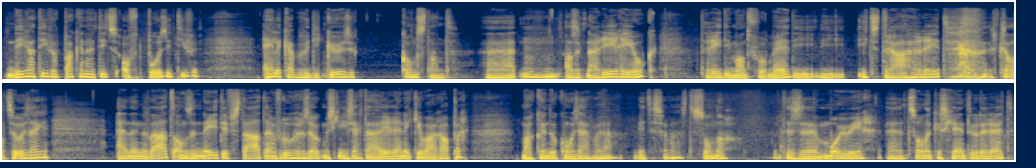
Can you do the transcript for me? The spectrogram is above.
negatieve pakken uit iets of het positieve, eigenlijk hebben we die keuze constant. Eh, Als ik naar hier reed ook, er reed iemand voor mij die, die iets trager reed, ik zal het zo zeggen. En inderdaad, onze native staat, en vroeger zou ik misschien gezegd, ah, hier ren ik je wat rapper. Maar je kunt ook gewoon zeggen, van, ja, weet je wat, het is zondag. Het is eh, mooi weer, eh, het zonnetje schijnt door de ruit.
